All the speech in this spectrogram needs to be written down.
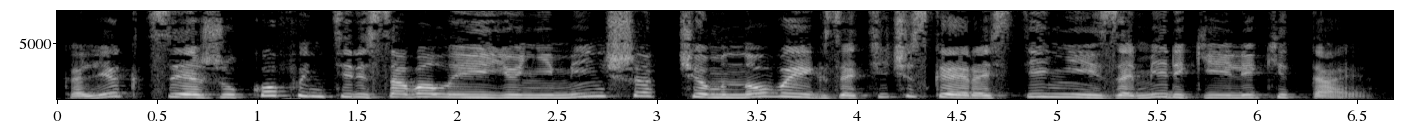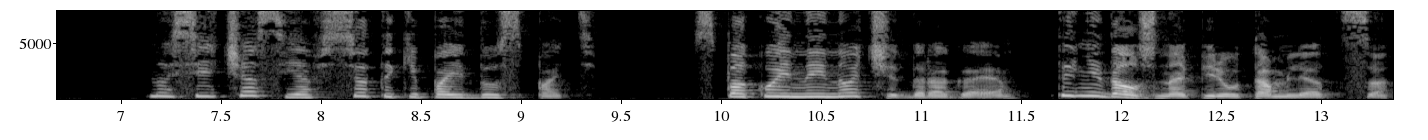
Коллекция жуков интересовала ее не меньше, чем новое экзотическое растение из Америки или Китая. Но сейчас я все-таки пойду спать. Спокойной ночи, дорогая. Ты не должна переутомляться.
